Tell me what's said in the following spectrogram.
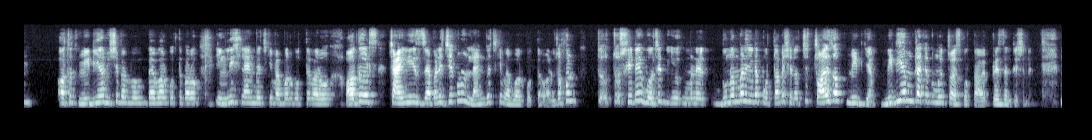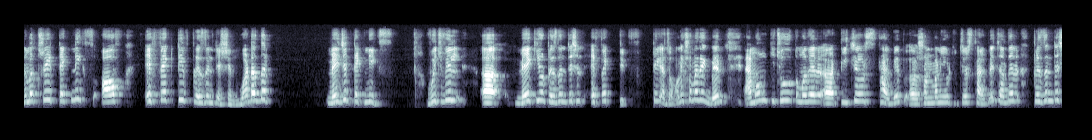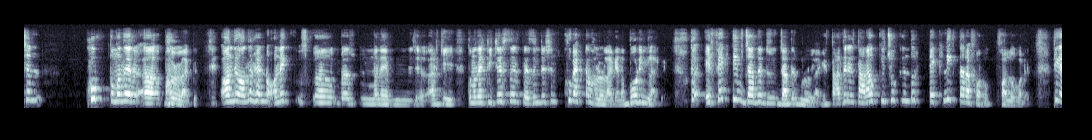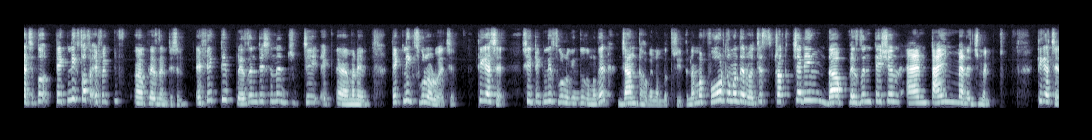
অর্থাৎ মিডিয়াম হিসেবে ব্যবহার করতে পারো ইংলিশ ল্যাঙ্গুয়েজকে ব্যবহার করতে পারো আদার্স চাইনিজ জাপানিজ যে কোনো ল্যাঙ্গুয়েজকে ব্যবহার করতে পারো। যখন তো তো সেটাই বলছে মানে দু নম্বরে যেটা পড়তে হবে সেটা হচ্ছে চয়েস অফ মিডিয়াম মিডিয়ামটাকে তোমাকে চয়েস করতে হবে প্রেজেন্টেশনে number three techniques of effective presentation what are the major techniques will uh, make your presentation effective? ঠিক আছে? অনেক সময় দেখবে এমন কিছু তোমাদের টিচার্স থাকবে সম্মানীয় টিচার্স থাকবে যাদের প্রেজেন্টেশন খুব তোমাদের ভালো লাগবে। অন দি আদার হ্যান্ড অনেক মানে আর কি তোমাদের টিচার্স এর প্রেজেন্টেশন খুব একটা ভালো লাগে না বোরিং লাগে। তো এফেক্টিভ যাদের যাদেরগুলো লাগে, তাদের, তারাও কিছু কিন্তু টেকনিক তারা ফলো ফলো করে। ঠিক আছে? তো techniques of effective presentation effective প্রেজেন্টেশনের যে মানে টেকনিক্সগুলো রয়েছে, ঠিক আছে? সেই টেকনিক্সগুলো কিন্তু তোমাদের জানতে হবে নাম্বার থ্রিতে নাম্বার ফোর তোমাদের রয়েছে structuring the presentation and time management ঠিক আছে?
